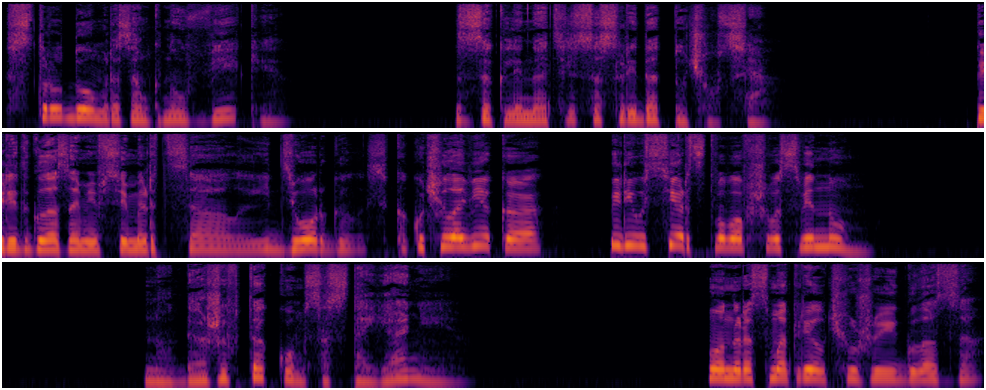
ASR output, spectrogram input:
С трудом разомкнув веки, заклинатель сосредоточился. Перед глазами все мерцало и дергалось, как у человека, переусердствовавшего с вином. Но даже в таком состоянии он рассмотрел чужие глаза,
